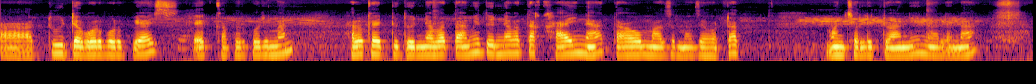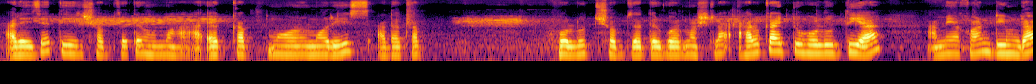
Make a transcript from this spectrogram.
আর দুইটা বড় বড় পেঁয়াজ, এক কাপের পরিমাণ। হালকা একটু ধন্যবাদ। আমি ধন্যবাদ খাই না, তাও মাঝে মাঝে হঠাৎ মন চাইলে একটু নাহলে না। আর এই যে তিন সব জাতের এক কাপ মরিচ, আধা কাপ হলুদ, সব জাতের গরম মশলা। হালকা একটু হলুদ দিয়া আমি এখন ডিমটা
